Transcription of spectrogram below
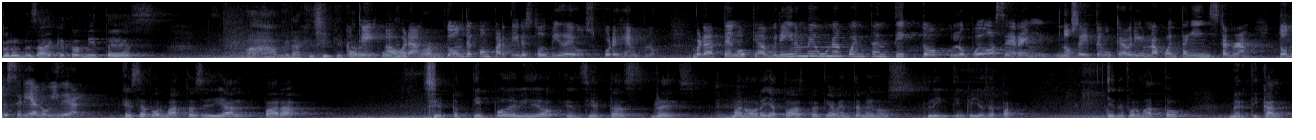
pero el mensaje que transmite es, ah, mira que sí, que caro. Ok, ahora, probarlo". ¿dónde compartir estos videos? Por ejemplo, ¿verdad? Tengo que abrirme una cuenta en TikTok, lo puedo hacer en, no sé, tengo que abrir una cuenta en Instagram. ¿Dónde sería lo ideal? Este formato es ideal para cierto tipo de video en ciertas redes. Bueno, ahora ya todas prácticamente menos LinkedIn, que yo sepa, tienen formato vertical.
